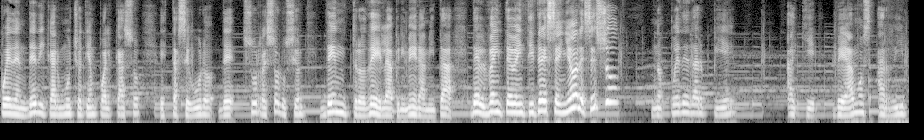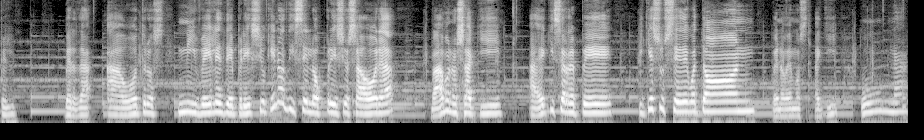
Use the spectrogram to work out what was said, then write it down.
pueden dedicar mucho tiempo al caso, está seguro de su resolución dentro de la primera mitad del 2023. Señores, eso nos puede dar pie a que veamos a Ripple, ¿verdad? A otros niveles de precio. ¿Qué nos dicen los precios ahora? Vámonos aquí a XRP ¿Y qué sucede, guatón? Bueno, vemos aquí una,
